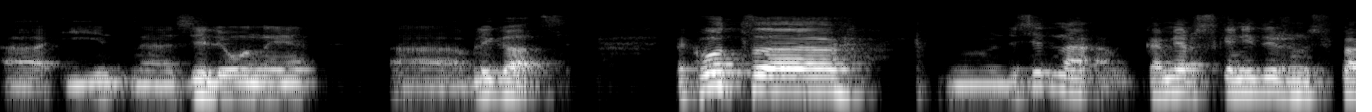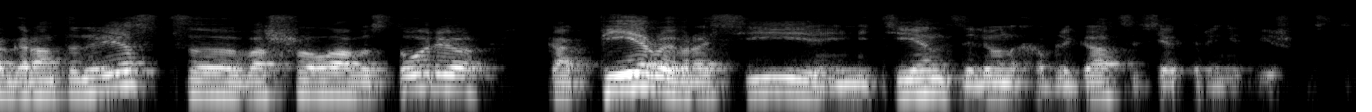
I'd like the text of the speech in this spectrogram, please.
э, и э, зеленые облигации. Так вот, действительно, коммерческая недвижимость ФПК Гарант Инвест вошла в историю как первый в России эмитент зеленых облигаций в секторе недвижимости.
